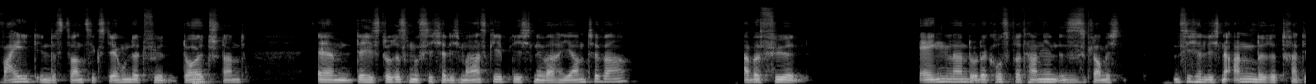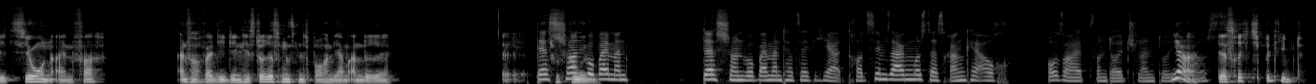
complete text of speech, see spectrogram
weit in das 20. Jahrhundert für Deutschland ähm, der Historismus sicherlich maßgeblich eine Variante war. Aber für England oder Großbritannien ist es, glaube ich, sicherlich eine andere Tradition einfach. Einfach weil die den Historismus nicht brauchen, die haben andere. Das schon, wobei man das schon, wobei man tatsächlich ja trotzdem sagen muss, dass Ranke auch außerhalb von Deutschland Ja, durchaus. der ist richtig beliebt.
